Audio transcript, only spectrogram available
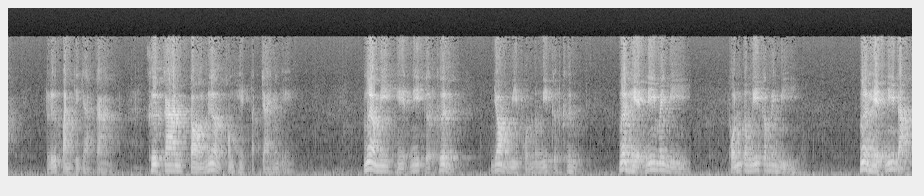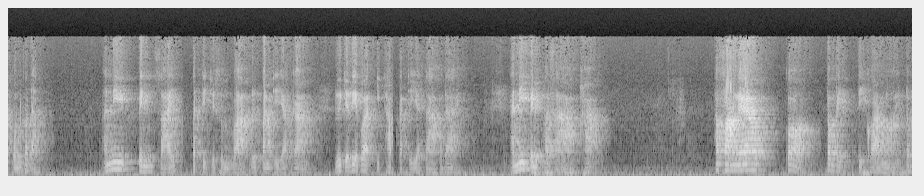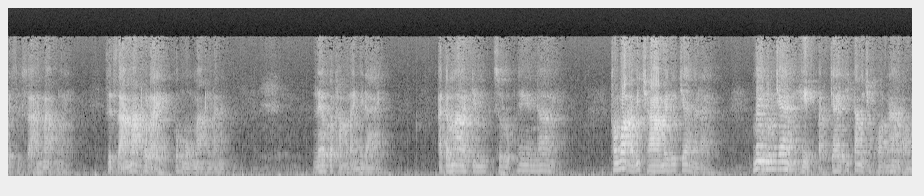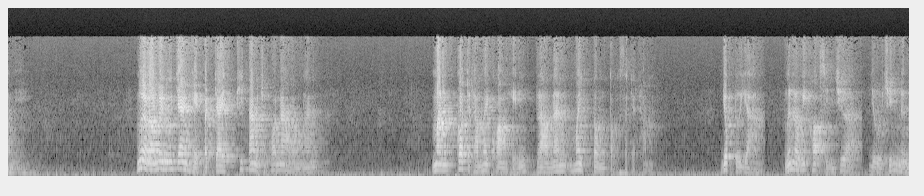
หรือปัญจยาการ คือการต่อเนื่องของเหตุปัจจัยนั่นเอง เมื่อมีเหตุนี้เกิดขึ้น ย่อมมีผลตรงนี้เกิดขึ้น เมื่อเหตุนี้ไม่มี ผลตรงนี้ก็ไม่มี เมื่อเหตุนี้ดับผลก็ดับ อันนี้เป็นสายปฏิจจสมบาทหรือปัญจยาการ หรือจะเรียกว่าอิทัปปัจจยตาก็ได้ อันนี้เป็นภาษาพระถ้าฟังแล้วก็ต้องไปตีความหน่อย ต้องไปศึกษาให้มากหน่อย ศึกษามากเท่าไหร่ก็งงมากเท่านั้น แล้วก็ทำอะไรไม่ได้อาตมาจึงสรุปให้ง่ายๆคำว่าอาวิชชาไม่รู้แจ้งอะไร ไม่รู้แจ้งเหตุปัจจัยที่ตั้งเฉพาะหน้าเรานั่นเองเมื่อเราไม่รู้แจ้งเหตุปัจจัยที่ตั้งเฉพาะหน้าเรานั้น มันก็จะทำให้ความเห็นเรานั้นไม่ตรงต่อสัจธรรม ยกตัวอย่าง เหมือนเราวิเคราะห์สินเชื่ออยู่ชิ้นหนึ่ง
